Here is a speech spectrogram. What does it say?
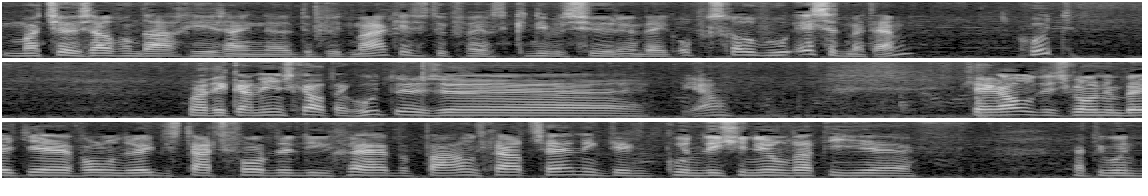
Mathieu zou vandaag hier zijn uh, debuut maken. Is natuurlijk vanwege knieblessure een week opgeschoven. Hoe is het met hem? Goed. Wat ik kan inschatten, goed. Dus uh, ja. Ik zeg altijd, het is gewoon een beetje volgende week de startsvorderen die uh, bepalend gaat zijn. Ik denk conditioneel dat hij uh, dat hij gewoon,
